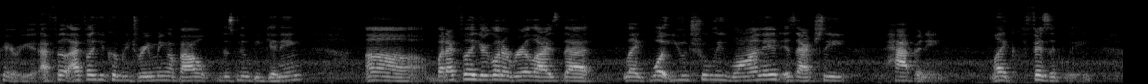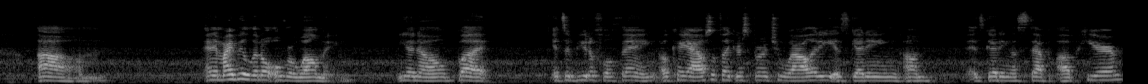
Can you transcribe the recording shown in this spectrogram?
Period. I feel I feel like you could be dreaming about this new beginning. Uh, but I feel like you're going to realize that like what you truly wanted is actually happening like physically um and it might be a little overwhelming you know but it's a beautiful thing. Okay i also feel like your spirituality is getting um is getting a step up here.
